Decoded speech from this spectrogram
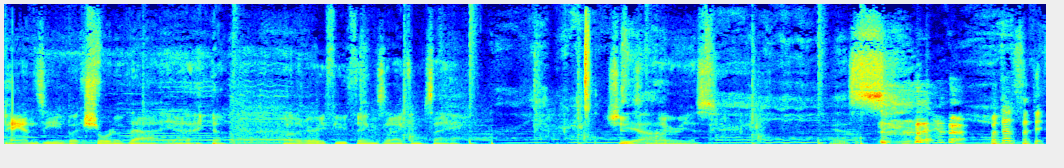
pansy, but short of that, yeah, yeah. One of the very few things that I can say. Shit's Yeah. hilarious. Yes. But that's the thing.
